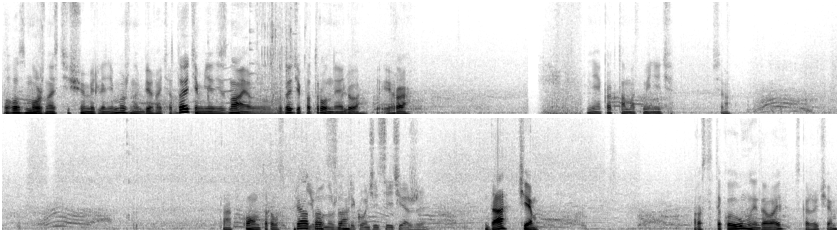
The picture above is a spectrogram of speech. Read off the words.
По возможности еще медленнее можно бегать. Отдайте мне, не знаю, вот эти патроны, алло, игра. Не, как там отменить? Все. Так, Ctrl спрятаться. Его нужно прикончить сейчас же. Да? Чем? Раз ты такой умный, давай, скажи чем.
